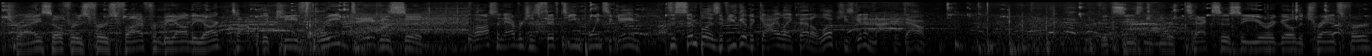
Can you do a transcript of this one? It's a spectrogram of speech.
Trice for his first five from beyond the arc. Top of the key three. Davison. Lawson averages 15 points a game. It's as simple as if you give a guy like that a look, he's going to knock it down. Good season in North Texas a year ago, the transfer.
